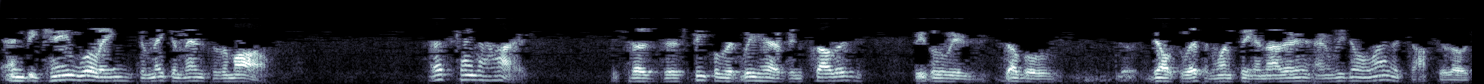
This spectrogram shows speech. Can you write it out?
And became willing to make amends to them all. That's kind of hard. Because there's people that we have insulted, people we've double uh, dealt with in one thing or another, and we don't want to talk to those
